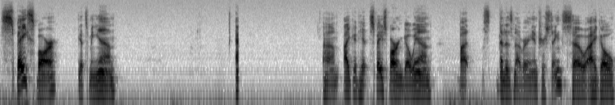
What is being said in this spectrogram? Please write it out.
space bar gets me in. And, um, I could hit space bar and go in, but that is not very interesting. So I go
